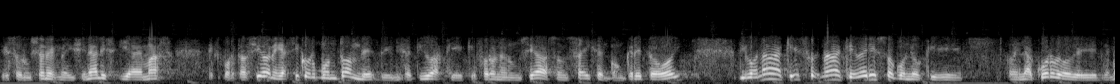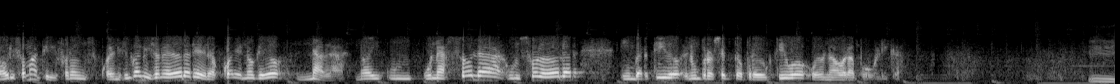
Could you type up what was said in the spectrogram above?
de soluciones medicinales y además exportaciones, y así con un montón de, iniciativas que, fueron anunciadas, son seis en concreto hoy. Digo, nada que eso, nada que ver eso con lo que con el acuerdo de, Mauricio Macri, fueron 45 millones de dólares de los cuales no quedó nada, no hay un, una sola, un solo dólar invertido en un proyecto productivo o en una obra pública. Mm.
